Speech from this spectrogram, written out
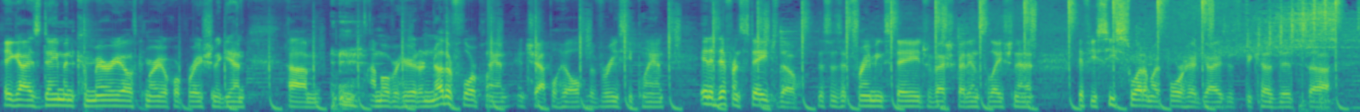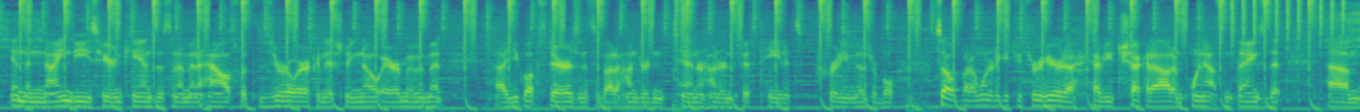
Hey guys, Damon Comerio with Comerio Corporation again. Um, I'm over here at another floor plan in Chapel Hill, the Varese plan. At a different stage though. This is at framing stage. We've actually got insulation in it. If you see sweat on my forehead, guys, it's because it's uh, in the 90s here in Kansas and I'm in a house with zero air conditioning, no air movement. Uh, you go upstairs and it's about 110 or 115. It's pretty miserable. So, but I wanted to get you through here to have you check it out and point out some things that um,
